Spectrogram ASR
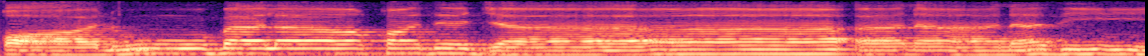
قالوا بلى قد جاءنا نذير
